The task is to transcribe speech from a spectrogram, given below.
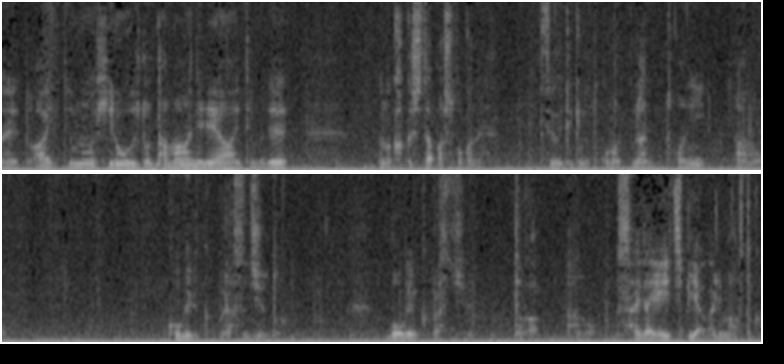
えーと、アイテムを拾うとたまにレアアイテムであの隠した場所とかね強い敵のところ裏とかにあの攻撃力プラス10とか防御力プラス10とかあの最大 HP 上がりますとか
